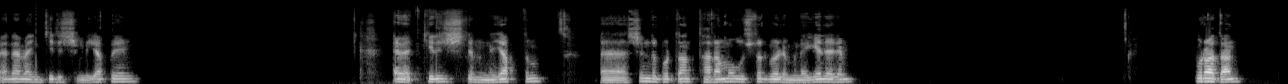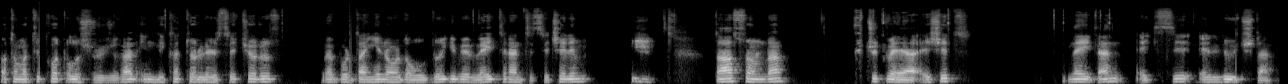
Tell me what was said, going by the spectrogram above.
Ben hemen girişimi yapayım. Evet giriş işlemini yaptım. Ee, şimdi buradan tarama oluştur bölümüne gelelim. Buradan otomatik kod oluşturucudan indikatörleri seçiyoruz. Ve buradan yine orada olduğu gibi Waytrend'i seçelim. Daha sonra küçük veya eşit neyden? Eksi 53'ten.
